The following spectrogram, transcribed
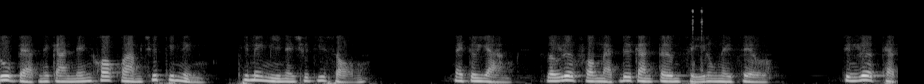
รูปแบบในการเน้นข้อความชุดที่ 1 ที่ไม่มีในชุดที่ 2 ในตัวอย่างเราเลือก format ด้วยการเติมสีลงในเซลล์ จึงเลือกแท็บ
